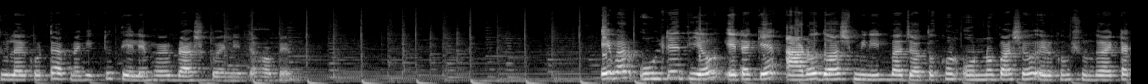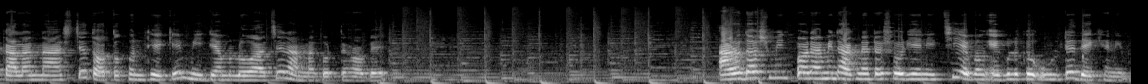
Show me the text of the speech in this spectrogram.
চুলায় করতে আপনাকে একটু তেল এভাবে ব্রাশ করে নিতে হবে। এবার উল্টে দিয়েও এটাকে আরও দশ মিনিট বা যতক্ষণ অন্য পাশেও এরকম সুন্দর একটা কালার না আসছে, ততক্ষণ ঢেকে মিডিয়াম লো আছে রান্না করতে হবে। আরও দশ মিনিট পরে আমি ঢাকনাটা সরিয়ে নিচ্ছি এবং এগুলোকে উল্টে দেখে নিব।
